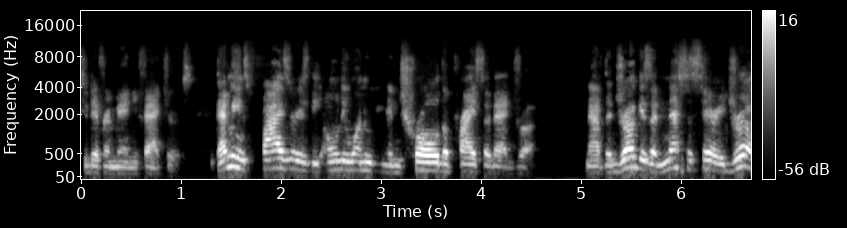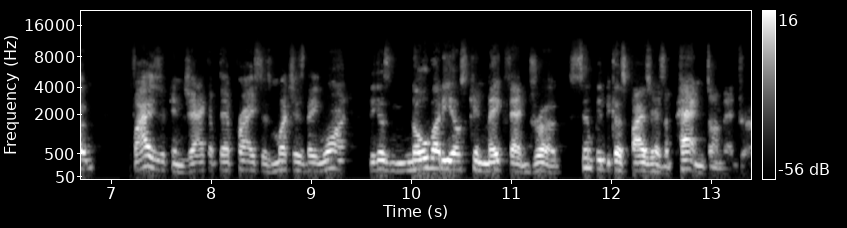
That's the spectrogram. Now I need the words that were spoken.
to different manufacturers. That means Pfizer is the only one who can control the price of that drug. Now, if the drug is a necessary drug, Pfizer can jack up that price as much as they want because nobody else can make that drug simply because Pfizer has a patent on that drug.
